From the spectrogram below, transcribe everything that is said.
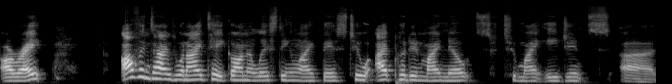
All right oftentimes when i take on a listing like this too i put in my notes to my agents uh,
